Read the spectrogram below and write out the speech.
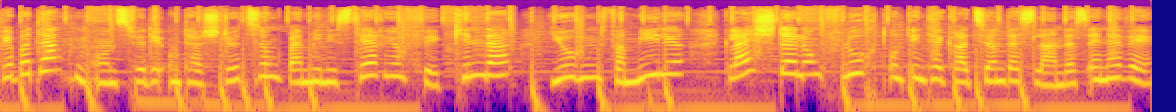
Wir bedanken uns für die Unterstützung beim Ministerium für Kinder, Jugend, Familie, Gleichstellung, Flucht und Integration des Landes NRW.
